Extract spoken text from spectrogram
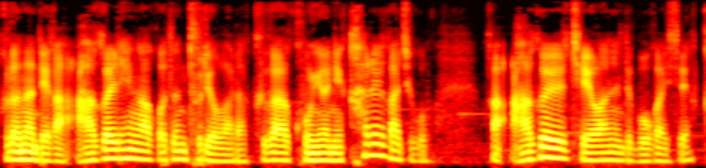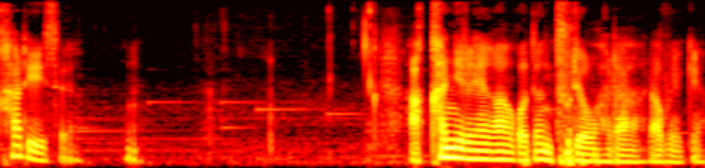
그러나 내가 악을 행하거든 두려워하라. 그가 공연히 칼을 가지고 그러니까 악을 제어하는데 뭐가 있어요? 칼이 있어요. 음. 악한 일을 행하거든 두려워하라라고 얘기해요.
